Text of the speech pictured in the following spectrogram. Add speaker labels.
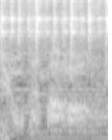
Speaker 1: Kill them all.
